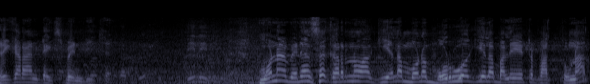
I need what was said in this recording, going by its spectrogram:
රිකරන්ට එක්ස්පෙන්ඩිච. මොන වෙනස කරනවා කියලා මොන බොරුව කියලා බලයට පත් වනත්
